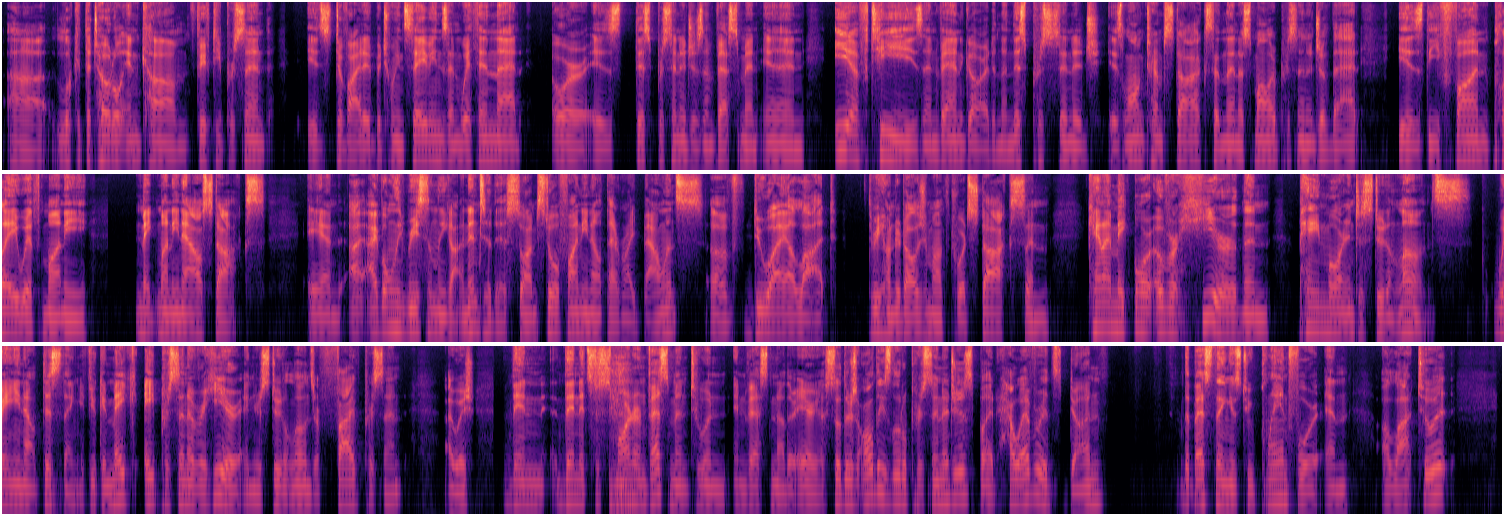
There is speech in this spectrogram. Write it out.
uh, look at the total income 50% is divided between savings and within that or is this percentage is investment in efts and vanguard and then this percentage is long-term stocks and then a smaller percentage of that is the fun play with money make money now stocks and I, i've only recently gotten into this so i'm still finding out that right balance of do i allot $300 a month towards stocks and can i make more over here than paying more into student loans weighing out this thing. If you can make 8% over here and your student loans are 5%, I wish, then then it's a smarter investment to in, invest in other areas. So there's all these little percentages, but however it's done, the best thing is to plan for it and allot to it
